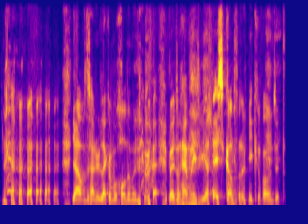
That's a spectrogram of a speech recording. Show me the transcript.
ja, want we zijn nu lekker begonnen, maar ik weet nog helemaal niet wie aan deze kant van de microfoon zit.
